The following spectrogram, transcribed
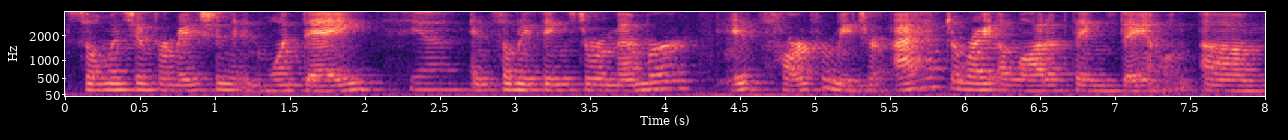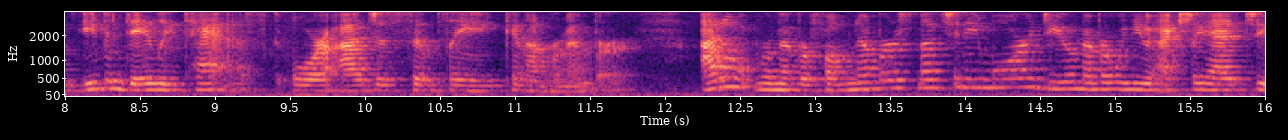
so much information in one day yeah and so many things to remember. It's hard for me to, I have to write a lot of things down, um, even daily tasks, or I just simply cannot remember. I don't remember phone numbers much anymore. Do you remember when you actually had to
